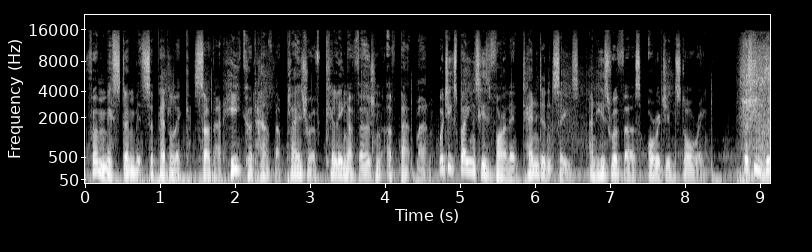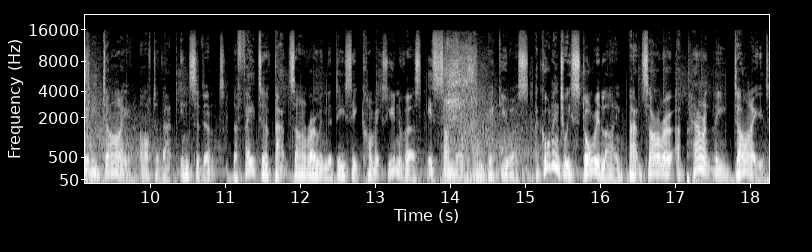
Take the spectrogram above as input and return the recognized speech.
from Mr. Mxyzptlk so that he could have the pleasure of killing a version of Batman, which explains his violent tendencies and his reverse origin story. Does he really die after that incident? The fate of Batzarro in the DC Comics universe is somewhat ambiguous. According to his storyline, Batzarro apparently died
